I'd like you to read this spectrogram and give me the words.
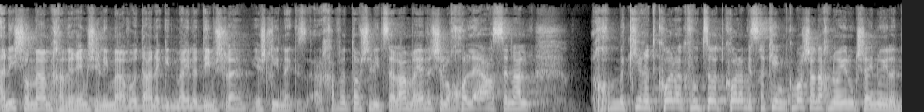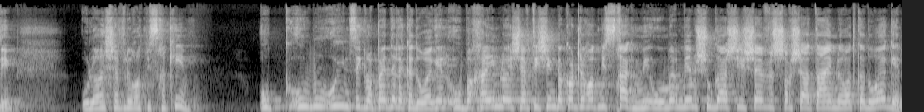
אני שומע מחברים שלי מהעבודה, נגיד מהילדים שלהם, יש לי, חבר טוב שלי צלם, הילד שלו חולה ארסנל, מכיר את כל הקבוצות, כל המשחקים, כמו שאנחנו היינו כשהיינו ילדים. הוא לא יושב לראות משחקים. הוא, הוא, הוא אנציקלופדיה לכדורגל, הוא בחיים לא יושב 90 דקות לראות משחק, מי, הוא אומר מי המשוגע שישב עכשיו שעתיים לראות כדורגל.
